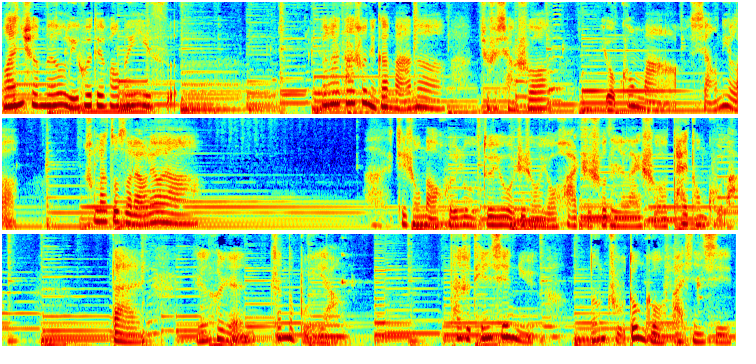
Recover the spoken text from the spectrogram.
完全没有理会对方的意思。原来他说你干嘛呢，就是想说。有空嘛？想你了，出来坐坐聊聊呀。唉，这种脑回路对于我这种有话直说的人来说太痛苦了。但人和人真的不一样。她是天蝎女，能主动给我发信息，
